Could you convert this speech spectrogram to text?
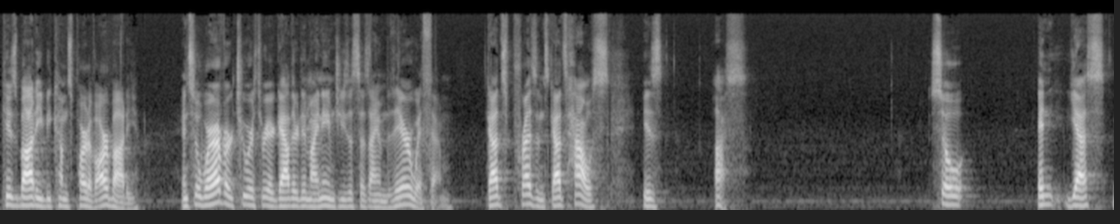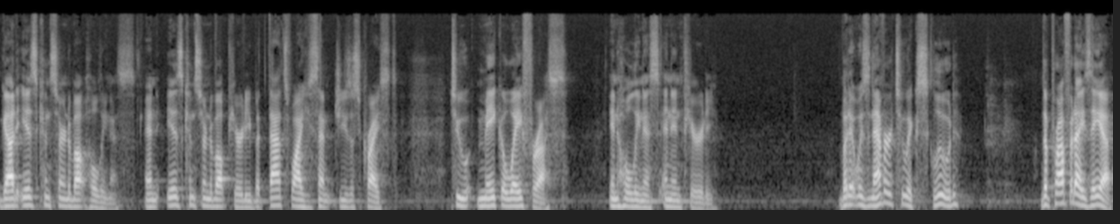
his body becomes part of our body. And so wherever two or three are gathered in my name, Jesus says, I am there with them. God's presence, God's house is us. So, and yes, God is concerned about holiness and is concerned about purity, but that's why he sent Jesus Christ to make a way for us in holiness and in purity. But it was never to exclude. The prophet Isaiah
